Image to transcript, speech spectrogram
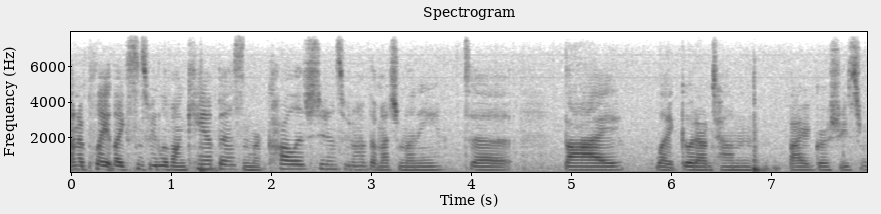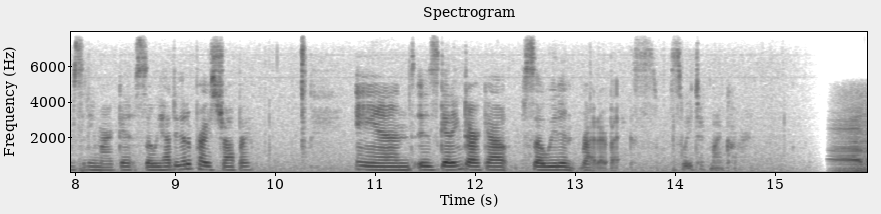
on a plate, like since we live on campus and we're college students, we don't have that much money to buy, like go downtown and buy groceries from City Market. So we had to go to Price Chopper. And it was getting dark out, so we didn't ride our bikes. So we took my car. Um,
